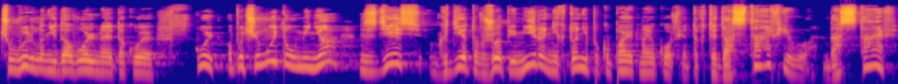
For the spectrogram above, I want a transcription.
чувырло недовольное такое, ой, а почему это у меня здесь, где-то в жопе мира, никто не покупает мою кофе? Так ты доставь его, доставь.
